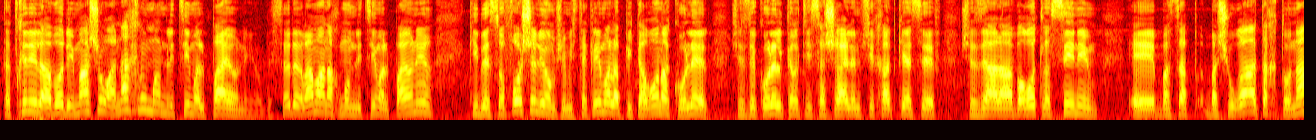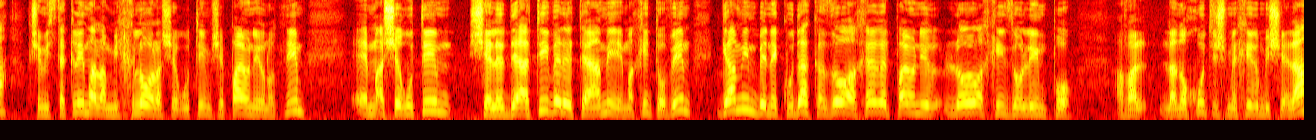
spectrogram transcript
תתחילי לעבוד עם משהו, אנחנו ממליצים על פיוניר, בסדר? למה אנחנו ממליצים על פיוניר? כי בסופו של יום, כשמסתכלים על הפתרון הכולל, שזה כולל כרטיס אשראי למשיכת כסף, שזה על העברות לסינים, אה. בשורה התחתונה, כשמסתכלים על המכלול השירותים שפיוניר נותנים, הם השירותים שלדעתי ולטעמי הם הכי טובים, גם אם בנקודה כזו או אחרת פיוניר לא הכי זולים פה. אבל לנוחות יש מחיר משלה.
